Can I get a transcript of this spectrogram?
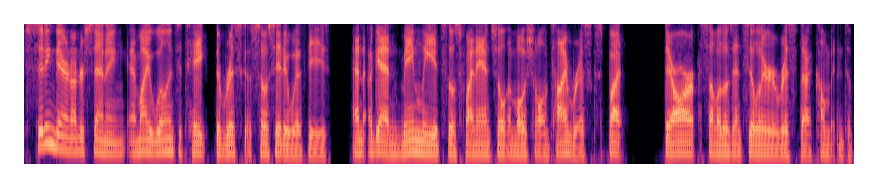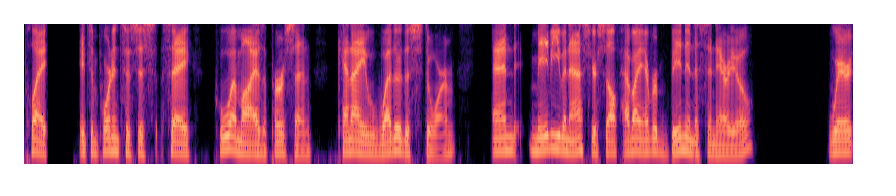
sitting there and understanding, am I willing to take the risk associated with these? And again, mainly it's those financial, emotional, and time risks, but there are some of those ancillary risks that come into play. It's important to just say, who am I as a person? Can I weather the storm? And maybe even ask yourself, have I ever been in a scenario where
